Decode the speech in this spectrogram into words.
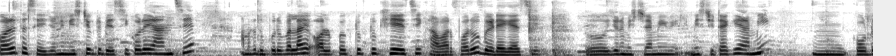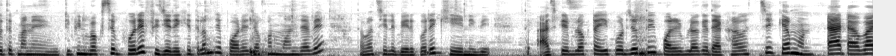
করে, তো সেই জন্য মিষ্টি একটু বেশি করে আনছে। আমরা দুপুরবেলায় অল্প একটু একটু খেয়েছি, খাওয়ার পরেও বেড়ে গেছে। তো ওই জন্য মিষ্টি আমি, মিষ্টিটাকে আমি কৌটোতে মানে টিফিন বক্সে ভরে ফ্রিজে রেখে দিলাম যে পরে যখন মন যাবে তখন ছেলে বের করে খেয়ে নেবে। তো আজকের ব্লগটা এই পর্যন্তই, পরের ব্লগে দেখা হচ্ছে। কেমন? টাটা বাই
